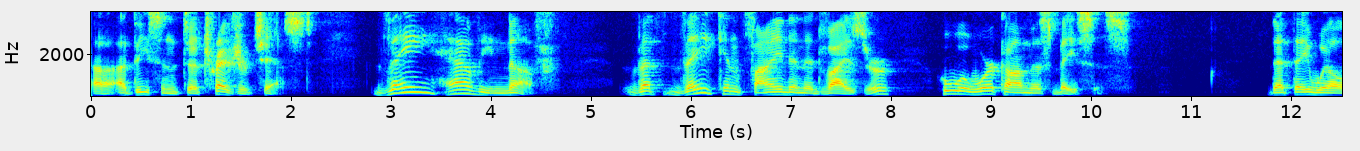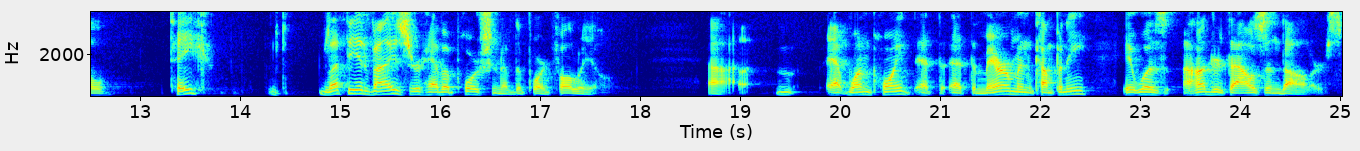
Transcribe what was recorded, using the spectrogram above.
uh, a decent uh, treasure chest, they have enough that they can find an advisor who will work on this basis. That they will take, let the advisor have a portion of the portfolio. Uh, at one point at the, at the Merriman Company, it was $100,000.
